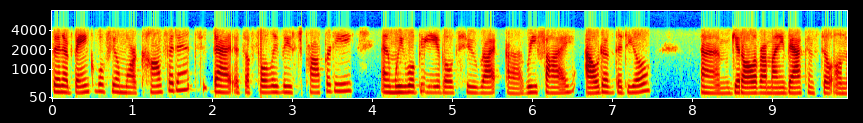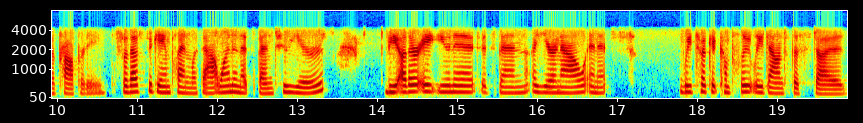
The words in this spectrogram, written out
then a bank will feel more confident that it's a fully leased property, and we will be able to ri- uh, refi out of the deal, um, get all of our money back, and still own the property. So that's the game plan with that one, and it's been two years. The other eight unit, it's been a year now, and it's we took it completely down to the studs,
